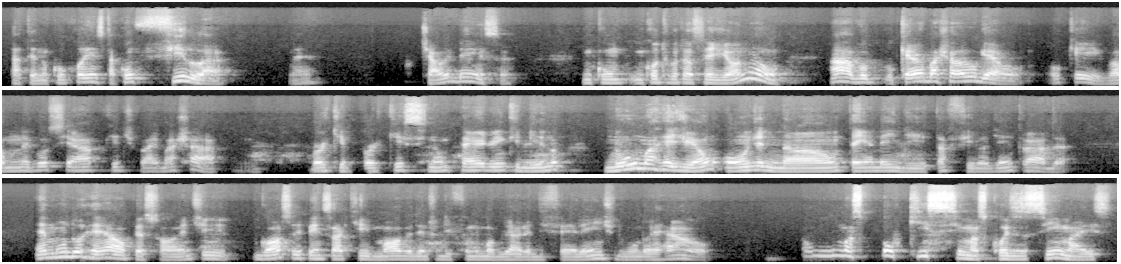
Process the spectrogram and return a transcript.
está tendo concorrência, está com fila, né? Tchau e benção. Enquanto que outra região, não. Ah, vou, quero baixar o aluguel. Ok, vamos negociar porque a gente vai baixar. Por quê? Porque senão perde o inquilino numa região onde não tem a bendita fila de entrada. É mundo real, pessoal. A gente gosta de pensar que imóvel dentro de fundo imobiliário é diferente do mundo real. Algumas pouquíssimas coisas assim, mas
